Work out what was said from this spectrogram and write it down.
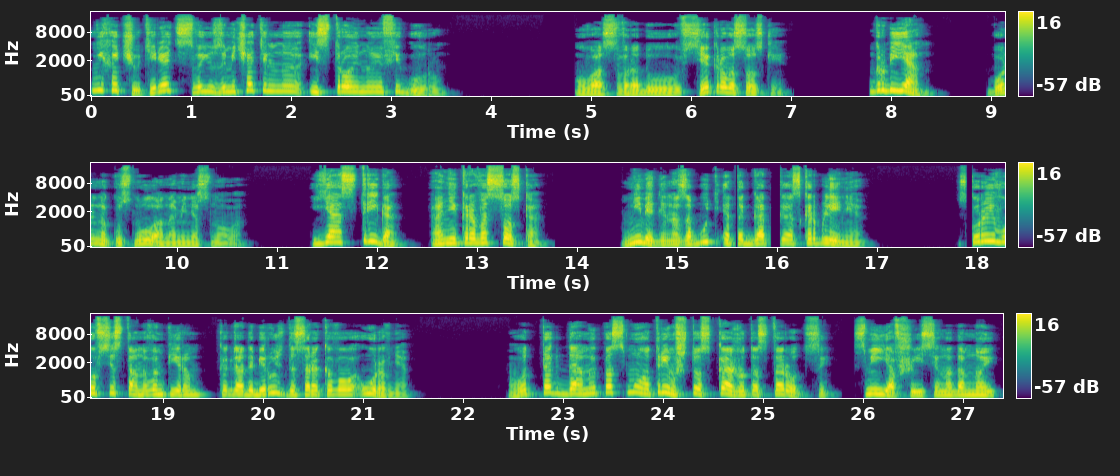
Не хочу терять свою замечательную и стройную фигуру. У вас в роду все кровососки? Грубиян. Больно куснула она меня снова. Я стрига, а не кровососка. Немедленно забудь это гадкое оскорбление. Скоро и вовсе стану вампиром, когда доберусь до сорокового уровня. Вот тогда мы посмотрим, что скажут остародцы, смеявшиеся надо мной.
